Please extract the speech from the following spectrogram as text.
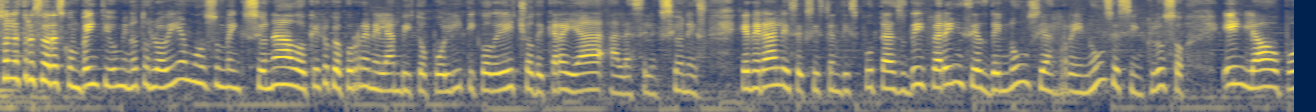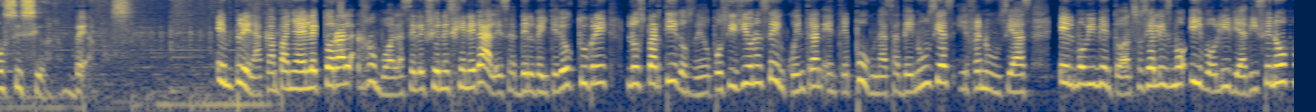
Son las 13 horas con 21 minutos. Lo habíamos mencionado, qué es lo que ocurre en el ámbito político. De hecho, de cara ya a las elecciones generales existen disputas, diferencias, denuncias, renuncias incluso en la oposición. Veamos. En plena campaña electoral rumbo a las elecciones generales del 20 de octubre, los partidos de oposición se encuentran entre pugnas, denuncias y renuncias. El Movimiento al Socialismo y Bolivia Dice No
